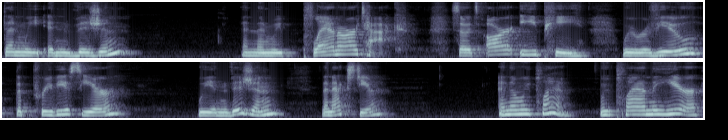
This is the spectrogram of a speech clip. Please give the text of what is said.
then we envision, and then we plan our attack. So it's REP. We review the previous year, we envision, the next year, and then we plan. We plan the year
